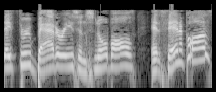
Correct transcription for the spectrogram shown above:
they threw batteries and snowballs at Santa Claus.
